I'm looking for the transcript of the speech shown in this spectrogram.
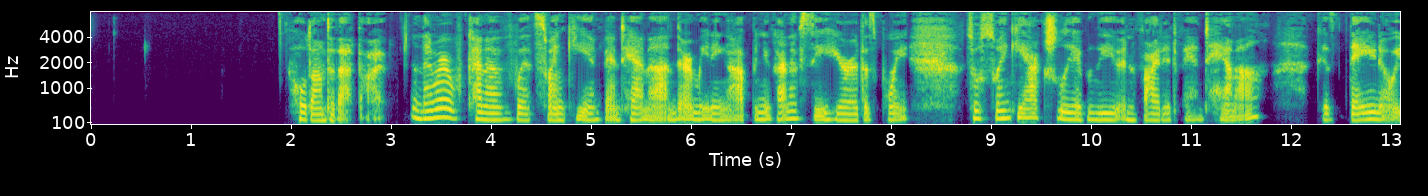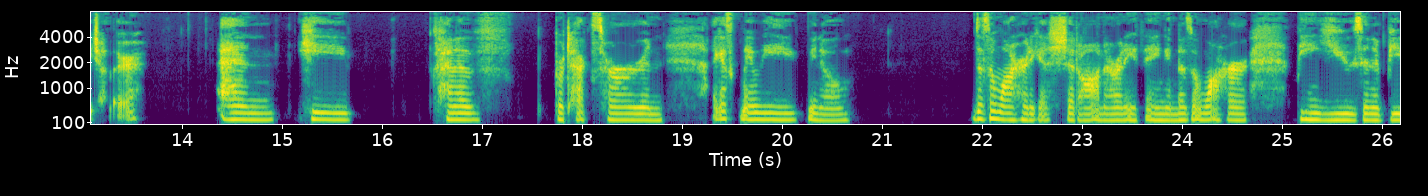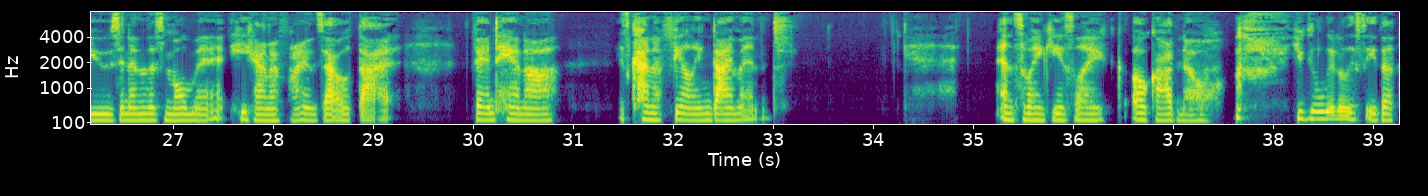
Hold on to that thought. And then we're kind of with Swanky and Fantana and they're meeting up and you kind of see here at this point. So Swanky actually, I believe, invited Fantana because they know each other. And he kind of protects her and I guess maybe, you know, doesn't want her to get shit on or anything and doesn't want her being used and abused. And in this moment, he kind of finds out that Fantana is kind of feeling Diamond. And Swanky's like, oh God, no. you can literally see the,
